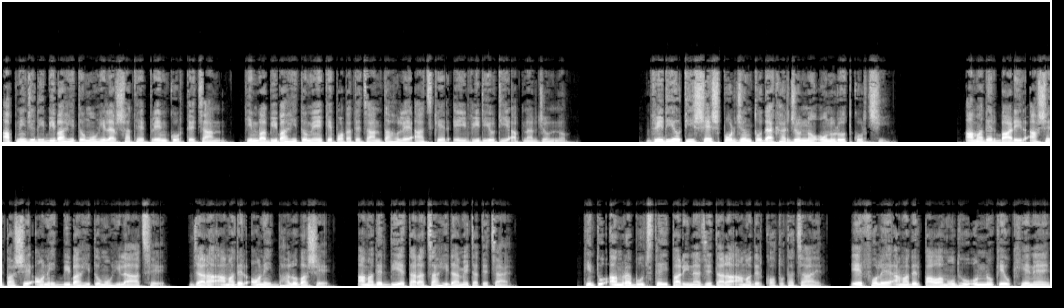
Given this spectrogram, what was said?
আপনি যদি বিবাহিত মহিলার সাথে প্রেম করতে চান, কিংবা বিবাহিত মেয়েকে পটাতে চান, তাহলে আজকের এই ভিডিওটি আপনার জন্য। ভিডিওটি শেষ পর্যন্ত দেখার জন্য অনুরোধ করছি। আমাদের বাড়ির আশেপাশে অনেক বিবাহিত মহিলা আছে, যারা আমাদের অনেক ভালোবাসে, আমাদের দিয়ে তারা চাহিদা মেটাতে চায়। কিন্তু আমরা বুঝতেই পারি না যে তারা আমাদের কতটা চায়। এর ফলে আমাদের পাওয়া মধু অন্য কেউ খেয়ে নেয়,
